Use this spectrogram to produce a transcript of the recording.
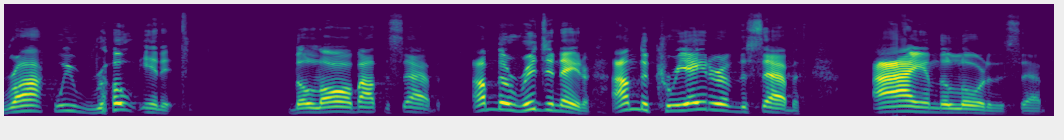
rock, we wrote in it the law about the Sabbath. I'm the originator, I'm the creator of the Sabbath. I am the Lord of the Sabbath.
